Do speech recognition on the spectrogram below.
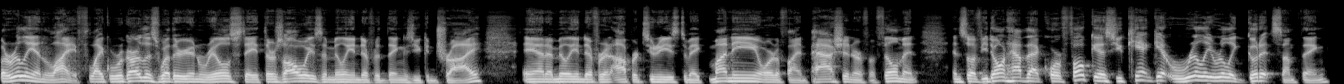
but really in life. Like, regardless whether you're in real estate, there's always a million different things you can try and a million different opportunities to make money or to find passion or fulfillment. And so, if you don't have that core focus, you can't get really, really good at something. And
